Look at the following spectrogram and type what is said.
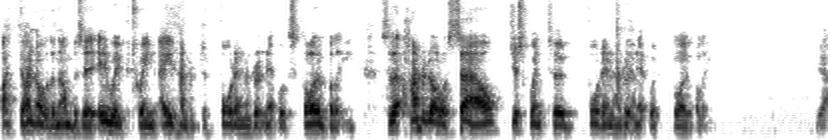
I don't know what the numbers are anywhere between 800 to 1400 networks globally. So that hundred dollar sale just went to 1400 networks globally. Yeah.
